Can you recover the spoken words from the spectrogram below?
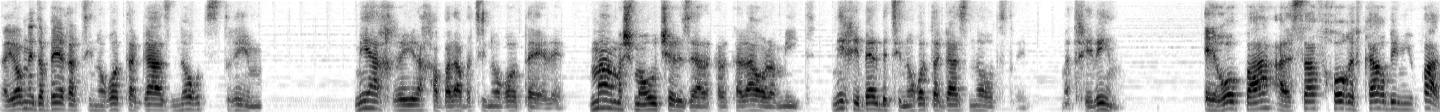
היום נדבר על צינורות הגז נורדסטרים. מי האחראי לחבלה בצינורות האלה? מה המשמעות של זה על הכלכלה העולמית? מי חיבל בצינורות הגז נורדסטרים? מתחילים. אירופה על סף חורף קר במיוחד.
